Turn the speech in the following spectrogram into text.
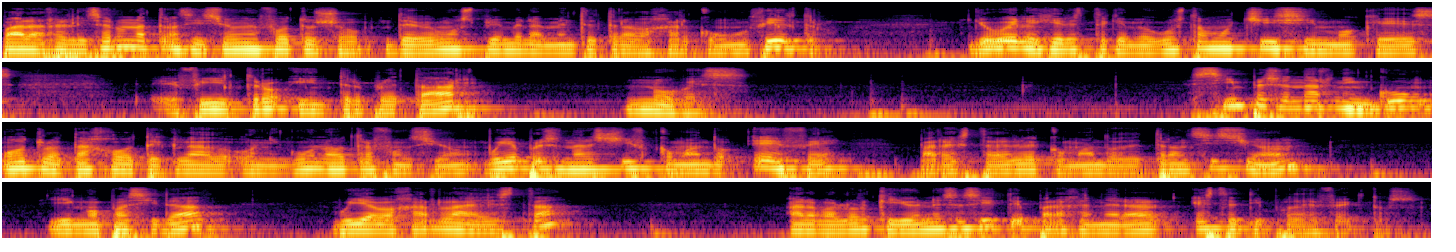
Para realizar una transición en Photoshop debemos primeramente trabajar con un filtro. Yo voy a elegir este que me gusta muchísimo que es eh, filtro interpretar nubes. Sin presionar ningún otro atajo o teclado o ninguna otra función, voy a presionar Shift comando F para extraer el comando de transición y en opacidad voy a bajarla a esta al valor que yo necesite para generar este tipo de efectos.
